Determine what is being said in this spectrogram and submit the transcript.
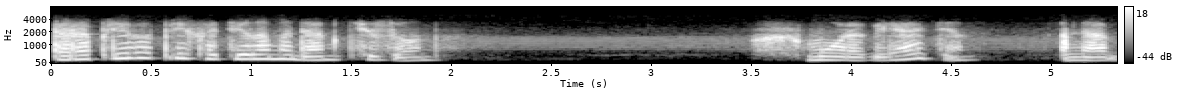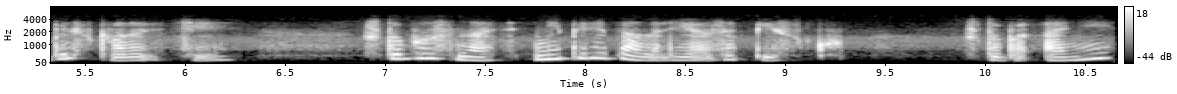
Торопливо приходила мадам Тизон. Хмуро глядя, она обыскивала детей, чтобы узнать, не передала ли я записку, чтобы они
